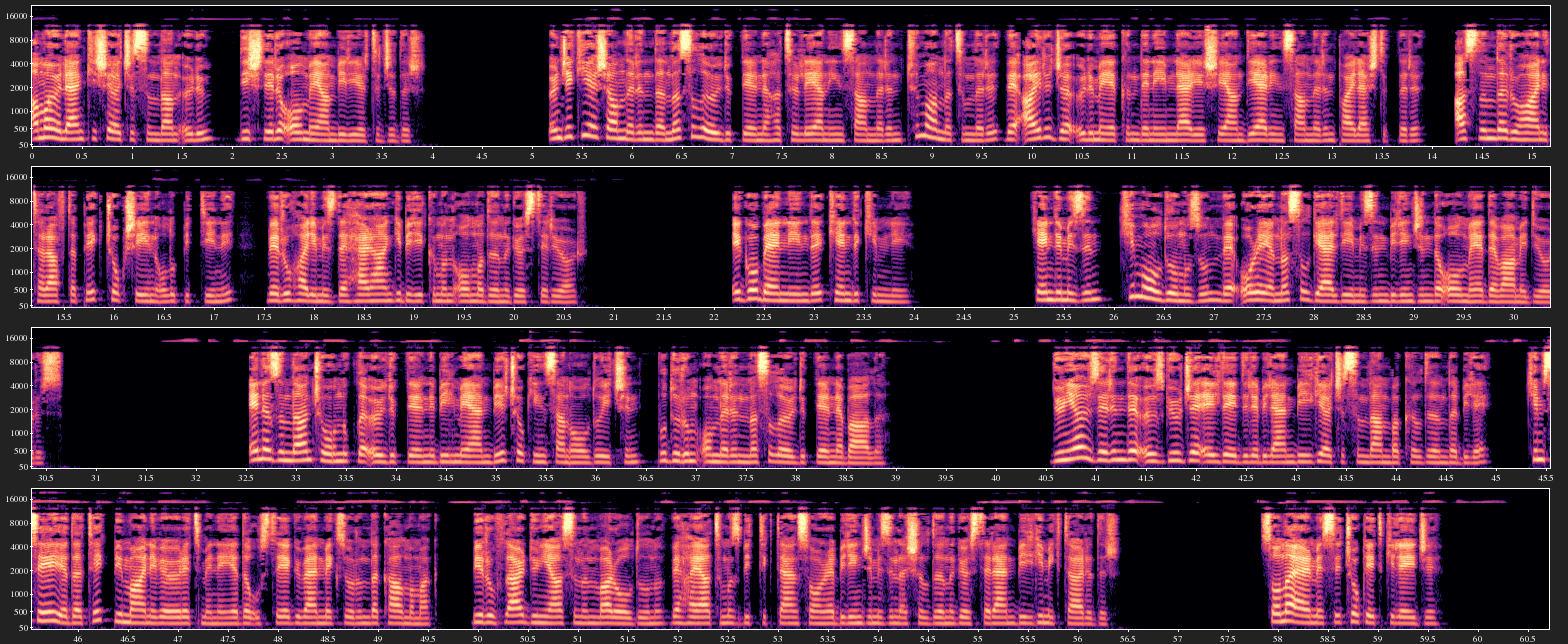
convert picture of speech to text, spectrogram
Ama ölen kişi açısından ölüm, dişleri olmayan bir yırtıcıdır. Önceki yaşamlarında nasıl öldüklerini hatırlayan insanların tüm anlatımları ve ayrıca ölüme yakın deneyimler yaşayan diğer insanların paylaştıkları, aslında ruhani tarafta pek çok şeyin olup bittiğini ve ruh halimizde herhangi bir yıkımın olmadığını gösteriyor. Ego benliğinde kendi kimliği. Kendimizin, kim olduğumuzun ve oraya nasıl geldiğimizin bilincinde olmaya devam ediyoruz. En azından çoğunlukla öldüklerini bilmeyen birçok insan olduğu için bu durum onların nasıl öldüklerine bağlı. Dünya üzerinde özgürce elde edilebilen bilgi açısından bakıldığında bile, kimseye ya da tek bir manevi öğretmene ya da ustaya güvenmek zorunda kalmamak, bir ruhlar dünyasının var olduğunu ve hayatımız bittikten sonra bilincimizin aşıldığını gösteren bilgi miktarıdır. Sona ermesi çok etkileyici.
